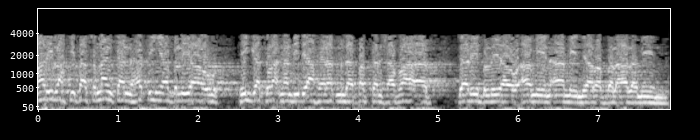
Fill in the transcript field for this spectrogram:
marilah kita senangkan hatinya beliau hingga kelak nanti di akhirat mendapatkan syafaat dari beliau. Amin amin ya rabbal alamin.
